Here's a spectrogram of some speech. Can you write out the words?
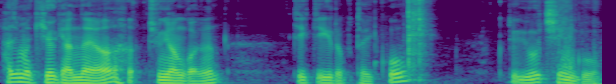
하지만 기억이 안 나요. 중요한 거는 찍찍이로 붙어 있고 그리고 요 친구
